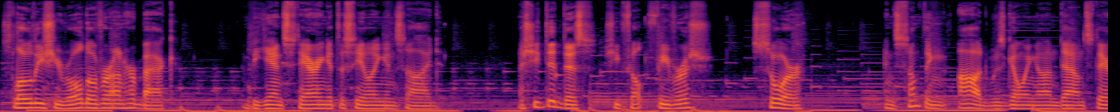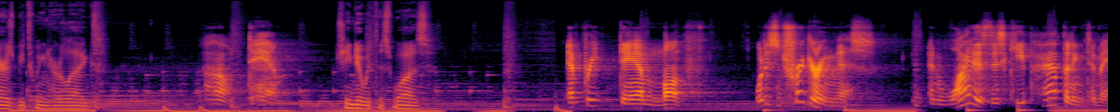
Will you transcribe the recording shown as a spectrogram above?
Slowly, she rolled over on her back and began staring at the ceiling inside. As she did this, she felt feverish, sore, and something odd was going on downstairs between her legs. Oh, damn. She knew what this was. Every damn month. What is triggering this? And why does this keep happening to me?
